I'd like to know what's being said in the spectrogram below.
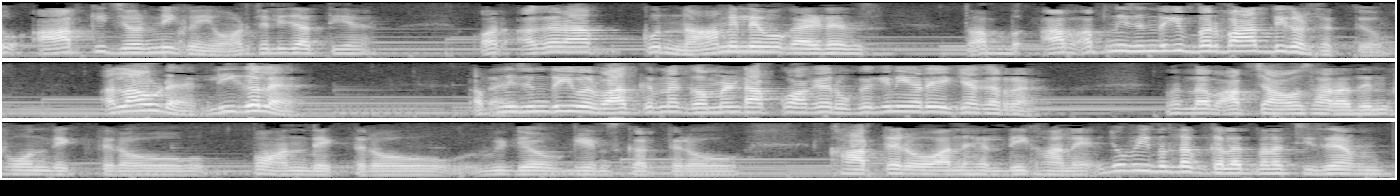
तो आपकी जर्नी कहीं और चली जाती है। और अगर आपको ना मिले वो गाइडेंस तो आप आप अपनी ज़िंदगी बर्बाद भी कर सकते हो। अलाउड है लीगल है। अपनी ज़िंदगी बर्बाद करना गवर्नमेंट आपको आगे रोकेगी नहीं अरे ये क्या कर रहा है? मतलब आप चाहो सारा दिन फ़ोन देखते रहो फ़ोन देखते रहो वीडियो गेम्स करते रहो खाते रहो अनहेल्दी खाने जो भी मतलब गलत गलत चीज़ें हम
